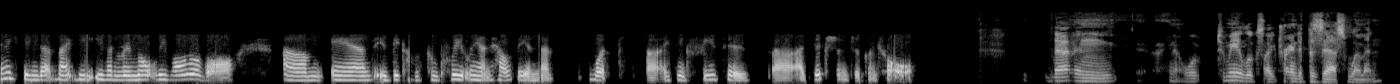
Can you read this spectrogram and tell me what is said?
anything that might be even remotely vulnerable, um, and it becomes completely unhealthy. And that's what uh, I think feeds his uh, addiction to control. That and you know, to me, it looks like trying to possess women.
